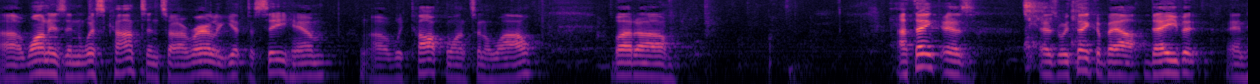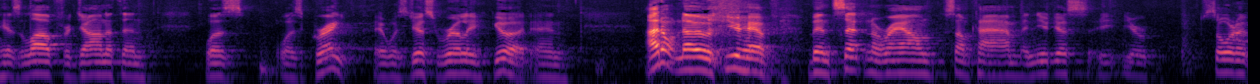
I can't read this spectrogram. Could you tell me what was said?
uh, one is in Wisconsin, so I rarely get to see him. Uh, we talk once in a while, but uh, I think as as we think about David and his love for Jonathan, was was great. It was just really good. And I don't know if you have been sitting around sometime and you just you're sort of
